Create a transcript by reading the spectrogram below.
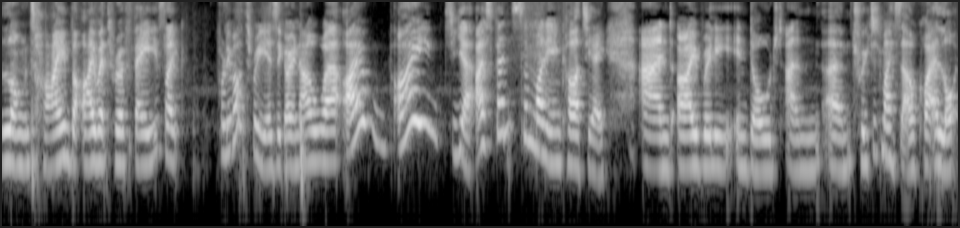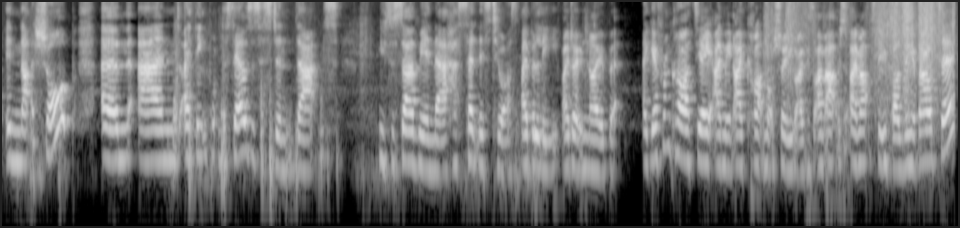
long time, but I went through a phase like probably about three years ago now where I I yeah, I spent some money in Cartier and I really indulged and um, treated myself quite a lot in that shop. Um, and I think the sales assistant that used to serve me in there has sent this to us, I believe. I don't know, but I get from Cartier. I mean, I can't not show you guys because I'm, I'm absolutely buzzing about it.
